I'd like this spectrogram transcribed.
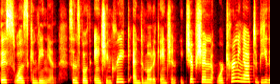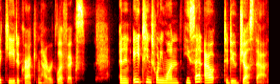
This was convenient, since both ancient Greek and Demotic ancient Egyptian were turning out to be the key to cracking hieroglyphics. And in 1821, he set out to do just that.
